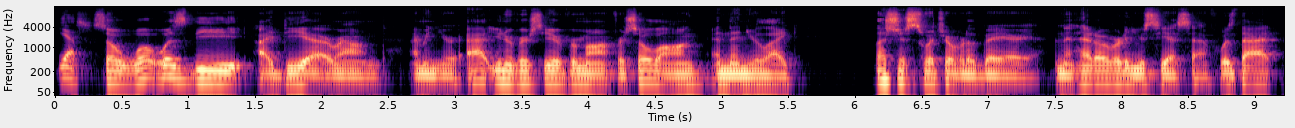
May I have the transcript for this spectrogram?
Yes. So, what was the idea around? I mean, you're at University of Vermont for so long, and then you're like, let's just switch over to the Bay Area and then head over to UCSF. Was that,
